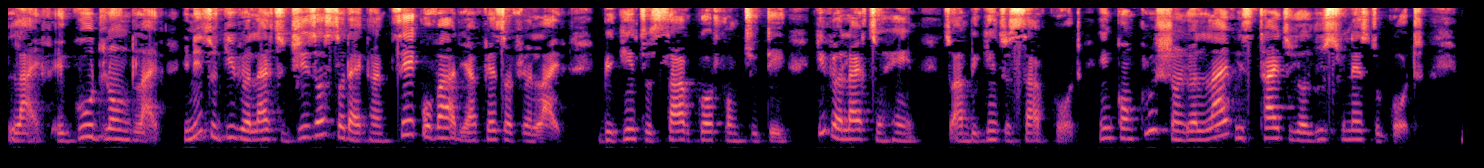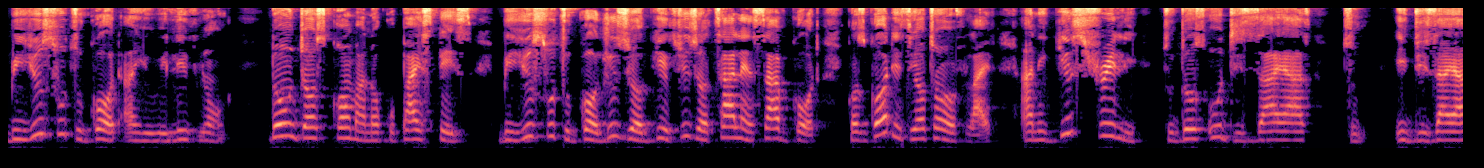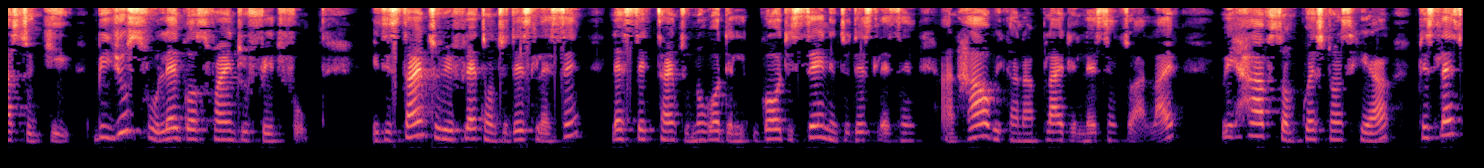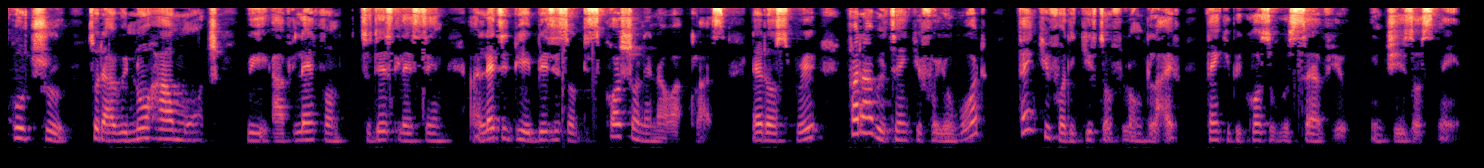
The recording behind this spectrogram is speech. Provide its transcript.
life, a good long life. You need to give your life to Jesus so that He can take over the affairs of your life. Begin to serve God from today. Give your life to Him so and begin to serve God. In conclusion, your life is tied to your usefulness to God. Be useful to God and you will live long. Don't just come and occupy space. Be useful to God. Use your gifts, use your talent, serve God. Because God is the author of life and He gives freely to those who desires to He desires to give. Be useful. Let God find you faithful. It is time to reflect on today's lesson. Let's take time to know what the, God is saying in today's lesson and how we can apply the lesson to our life. We have some questions here. Please let's go through so that we know how much we have learned from today's lesson and let it be a basis of discussion in our class. Let us pray. Father, we thank you for your word. Thank you for the gift of long life. Thank you because we will serve you. In Jesus' name.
